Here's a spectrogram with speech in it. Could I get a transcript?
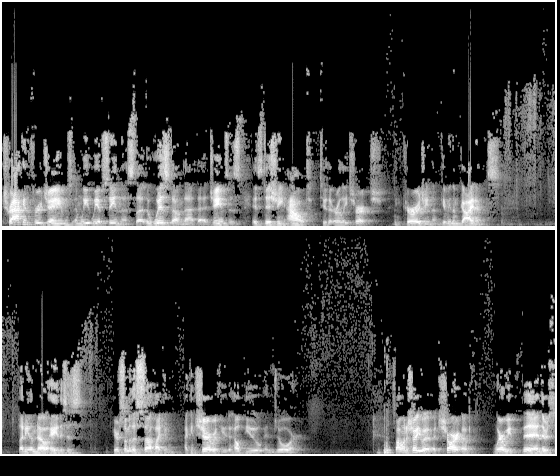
tracking through James, and we, we have seen this the, the wisdom that, that James is, is dishing out to the early church, encouraging them, giving them guidance, letting them know hey, this is, here's some of the stuff I can, I can share with you to help you endure. So I want to show you a, a chart of where we've been. There's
